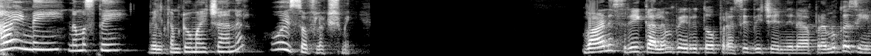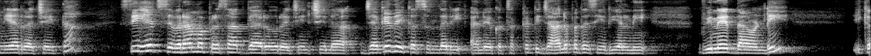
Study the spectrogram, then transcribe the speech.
హాయ్ అండి నమస్తే. Welcome to my channel voice of Lakshmi. Vanisri కలం పేరుతో ప్రసిద్ధి చెందిన ప్రముఖ సీనియర్ రచయిత సిహెచ్ శివరామప్రసాద్ గారు రచించిన జగదేక సుందరి అనే ఒక చక్కటి జానపద సీరియల్ని వినేద్దామండి. ఇక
